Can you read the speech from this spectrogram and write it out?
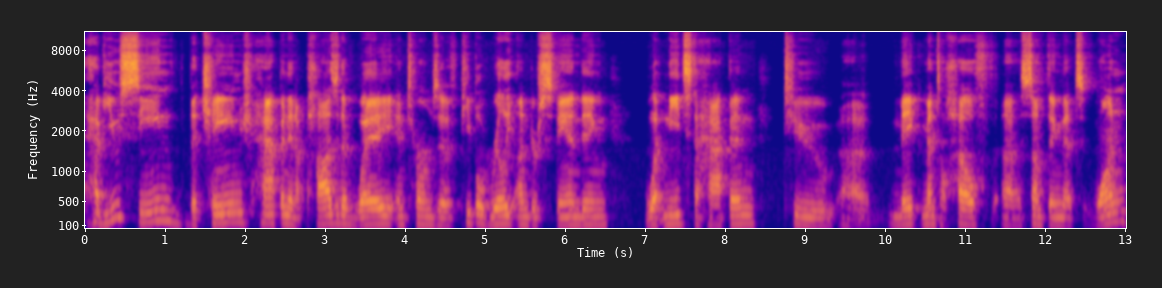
Have you seen the change happen in a positive way in terms of people really understanding what needs to happen to uh, make mental health uh, something that's one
